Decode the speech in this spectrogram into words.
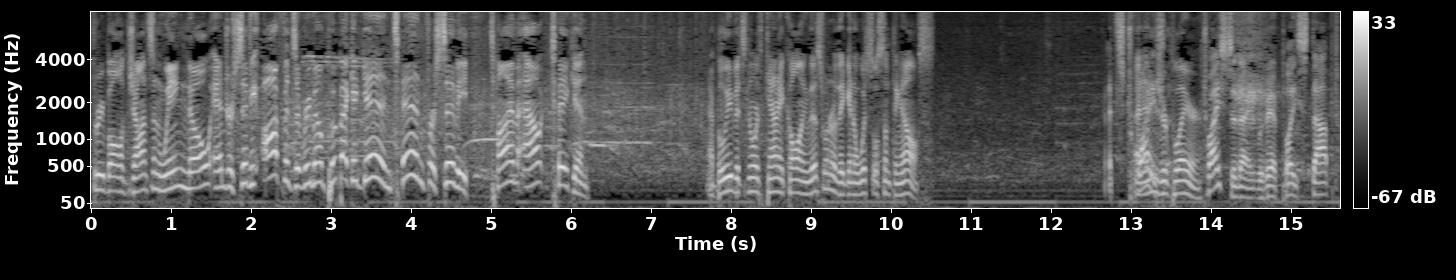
three ball Johnson wing. No. Andrew Civi, offensive rebound, put back again. 10 for Civi. Timeout taken. I believe it's North County calling this one, or are they going to whistle something else? That's twice. An player. Twice tonight we've had play stopped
